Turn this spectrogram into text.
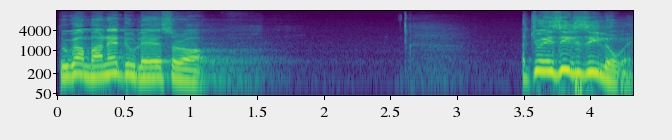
သူကဘာနဲ့တူလဲဆိုတော့အကျွေးစီးတစ်စီးလိုပဲ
